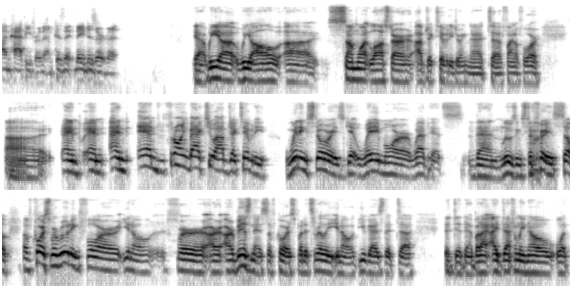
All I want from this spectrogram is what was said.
I'm happy for them because they, they deserve it. Yeah, we uh we all uh somewhat lost our objectivity during that uh, final four. Uh and and and and throwing back to objectivity, winning stories get way more web hits than losing stories. So of course we're rooting for, you know, for our, our business, of course, but it's really, you know, you guys that uh that did that. But I, I definitely know what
